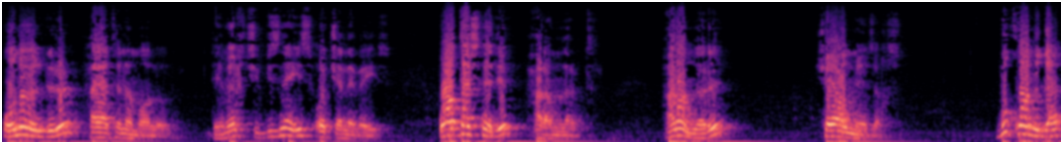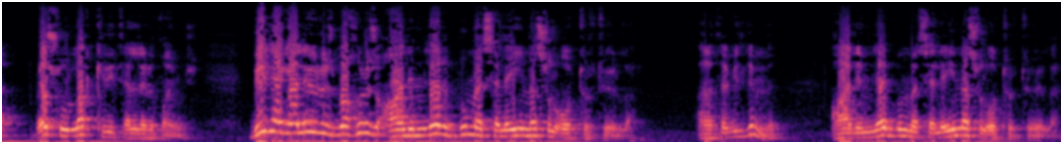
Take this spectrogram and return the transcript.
onu öldürür, hayatına mal olur. Demek ki biz neyiz? O kelebeğiz. O ateş nedir? Haramlardır. Haramları şey almayacaksın. Bu konuda Resulullah kriterleri koymuş. Bir de geliyoruz bakıyoruz alimler bu meseleyi nasıl oturtuyorlar. Anlatabildim mi? Alimler bu meseleyi nasıl oturtuyorlar.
